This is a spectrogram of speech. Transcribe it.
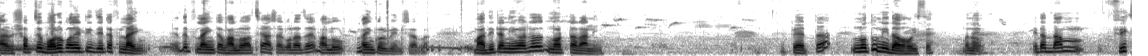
আর সবচেয়ে বড় কোয়ালিটি যেটা ফ্লাইং এদের ফ্লাইংটা ভালো আছে আশা করা যায় ভালো ফ্লাইং করবে ইনশাল্লাহ মাদিটা নিউ অ্যাডাল্ট নটটা রানিং প্যাডটা নতুনই দেওয়া হয়েছে মানে এটার দাম ফিক্স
